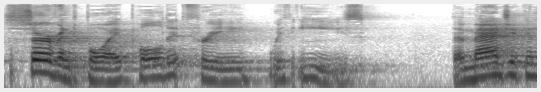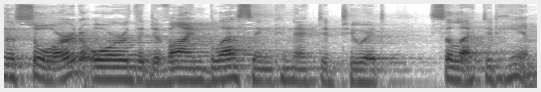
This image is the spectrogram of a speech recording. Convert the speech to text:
servant boy, pulled it free with ease. The magic in the sword, or the divine blessing connected to it, selected him.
